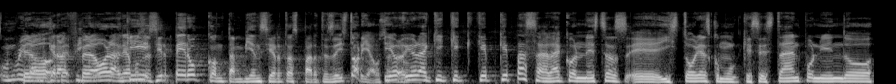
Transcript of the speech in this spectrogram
un revamp pero, gráfico, pero ahora podríamos aquí, decir, pero con también ciertas partes de historia. O sea, y, no- y ahora aquí, ¿qué, qué, qué pasará con estas historias como que se están poniendo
